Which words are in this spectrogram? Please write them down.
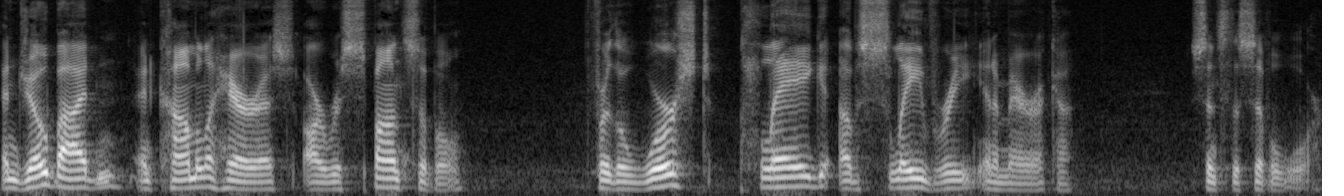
And Joe Biden and Kamala Harris are responsible for the worst plague of slavery in America since the Civil War.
